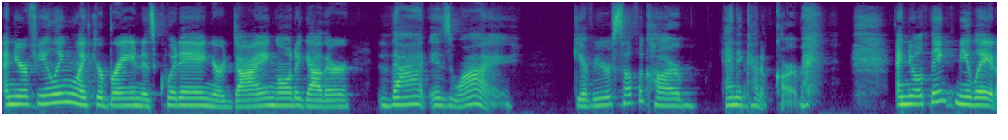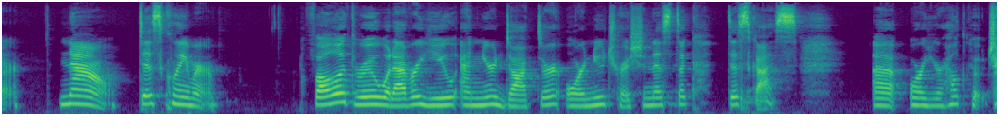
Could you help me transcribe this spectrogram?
and you're feeling like your brain is quitting or dying altogether, that is why. Give yourself a carb, any kind of carb, and you'll thank me later. Now, disclaimer follow through whatever you and your doctor or nutritionist discuss. Uh, or your health coach.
